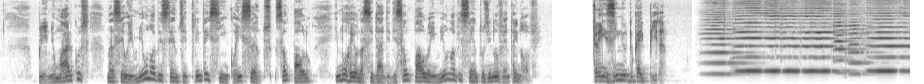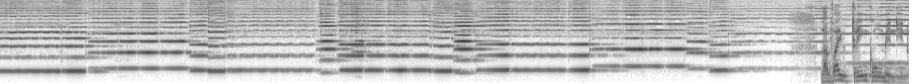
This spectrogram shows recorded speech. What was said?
Plínio Marcos nasceu em 1935 em Santos, São Paulo, e morreu na cidade de São Paulo em 1999. Trenzinho do Caipira Lá vai o trem com o menino,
